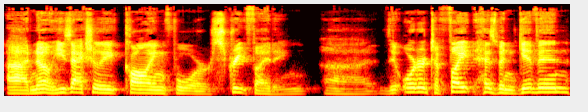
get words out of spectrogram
Uh, no, he's actually calling for street fighting. Uh, the order to fight has been given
